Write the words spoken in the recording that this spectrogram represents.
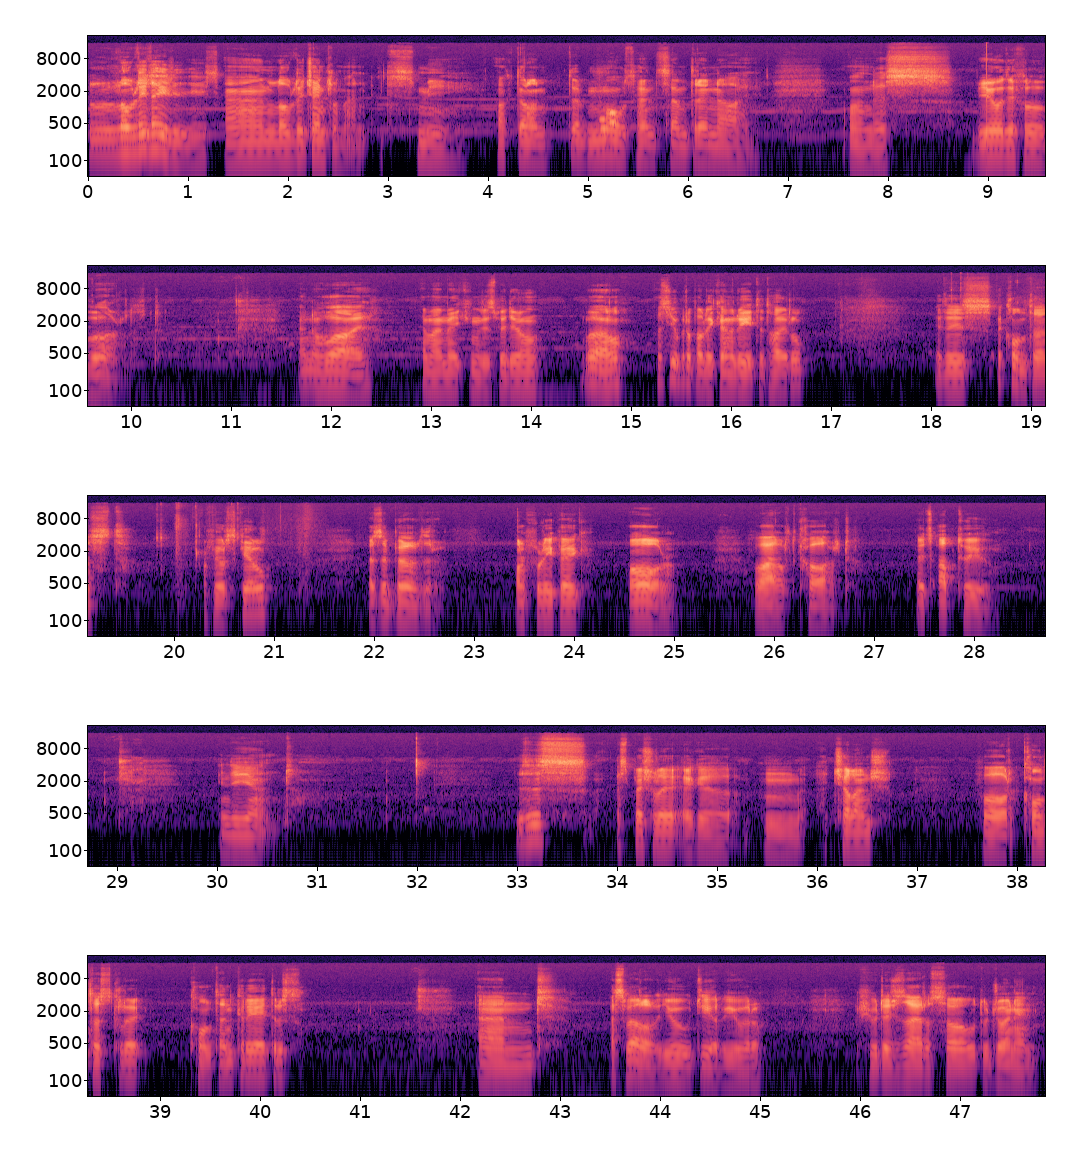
Lovely ladies and lovely gentlemen, it's me, Actelon, the most handsome Draenei on this beautiful world. And why am I making this video? Well, as you probably can read the title, it is a contest of your skill as a builder on free pick or Wildcard. It's up to you in the end. This is especially a, um, a challenge for contest cre content creators and as well you dear viewer if you desire so to join in.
